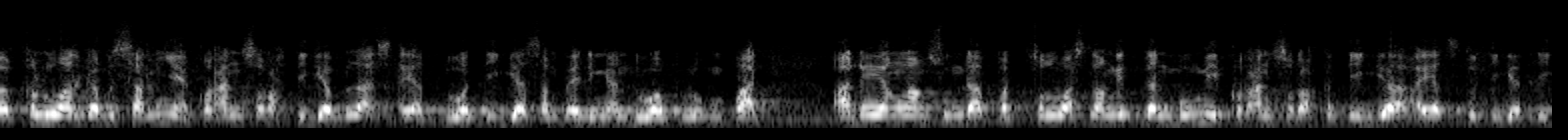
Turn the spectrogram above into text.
uh, keluarga besarnya. Quran surah 13 ayat 23 sampai dengan 24. Ada yang langsung dapat seluas langit dan bumi. Quran surah ketiga ayat 133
